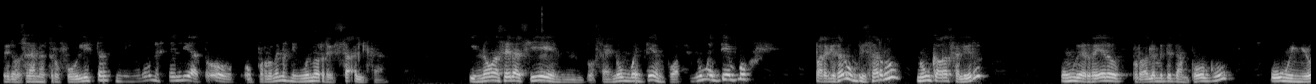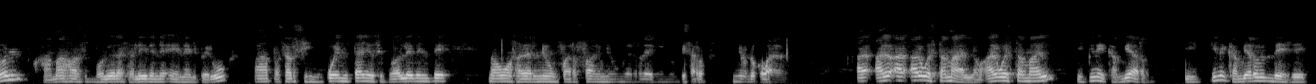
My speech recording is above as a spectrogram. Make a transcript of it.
pero o sea, nuestros futbolistas, ninguno está en liga top, o por lo menos ninguno resalta y no va a ser así en, o sea, en un buen tiempo. En un buen tiempo, para que salga un Pizarro, nunca va a salir. Un Guerrero probablemente tampoco. Un Muñol jamás va a volver a salir en, el Perú. Va a pasar 50 años y probablemente no vamos a ver ni un Farfán, ni un Guerrero, ni un Pizarro, ni un Loco Algo está mal, ¿no? Algo está mal y tiene que cambiar. Y tiene que cambiar desde,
